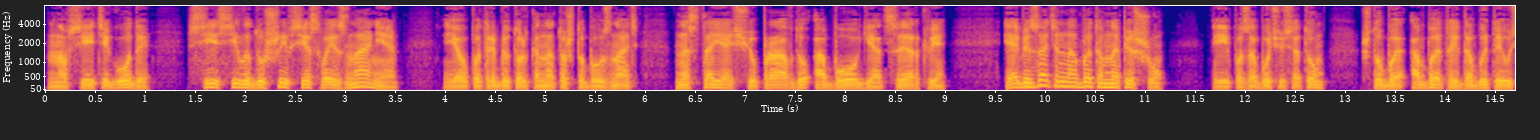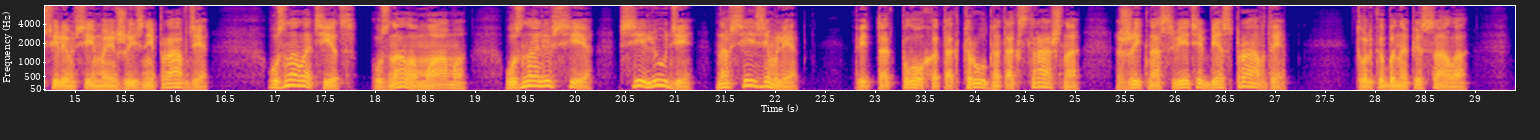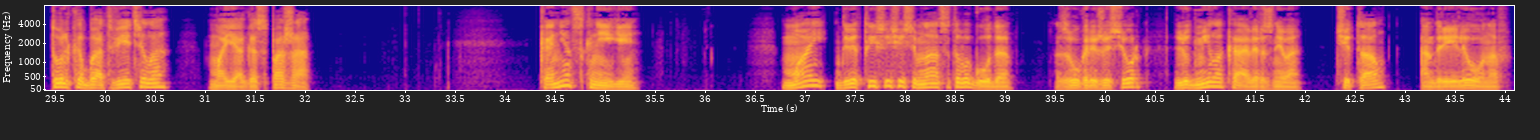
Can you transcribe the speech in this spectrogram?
Но все эти годы, все силы души, все свои знания я употреблю только на то, чтобы узнать настоящую правду о Боге, о Церкви, и обязательно об этом напишу, и позабочусь о том, чтобы об этой добытой усилием всей моей жизни правде узнал отец, узнала мама, узнали все, все люди на всей земле. Ведь так плохо, так трудно, так страшно жить на свете без правды. Только бы написала, только бы ответила моя госпожа. Конец книги. Май 2017 года. Звукорежиссер Людмила Каверзнева. Читал Андрей Леонов.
